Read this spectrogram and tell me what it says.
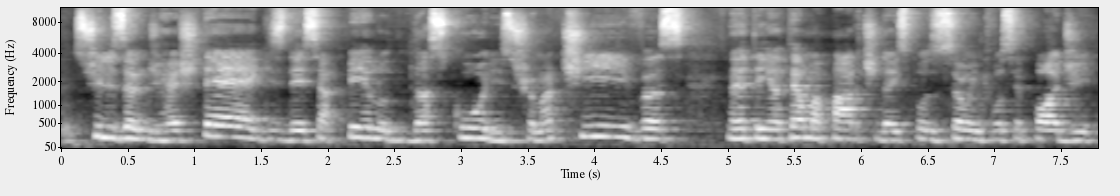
utilizando de hashtags, desse apelo das cores chamativas, né? tem até uma parte da exposição em que você pode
